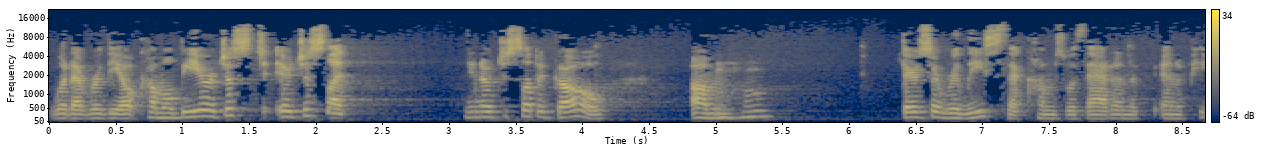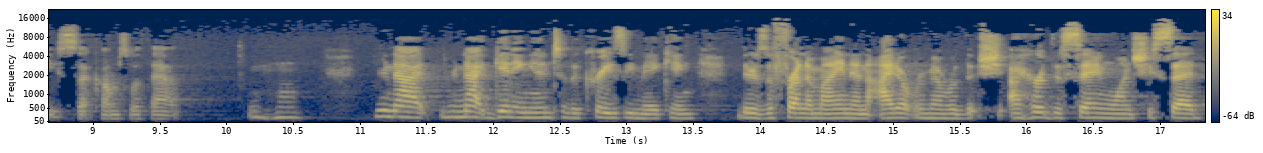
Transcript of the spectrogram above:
whatever the outcome will be, or just or just let you know, just let it go. Um, There's a release that comes with that, and a, and a peace that comes with that. You're not you're not getting into the crazy making. There's a friend of mine, and I don't remember that. She, I heard this saying once. She said,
